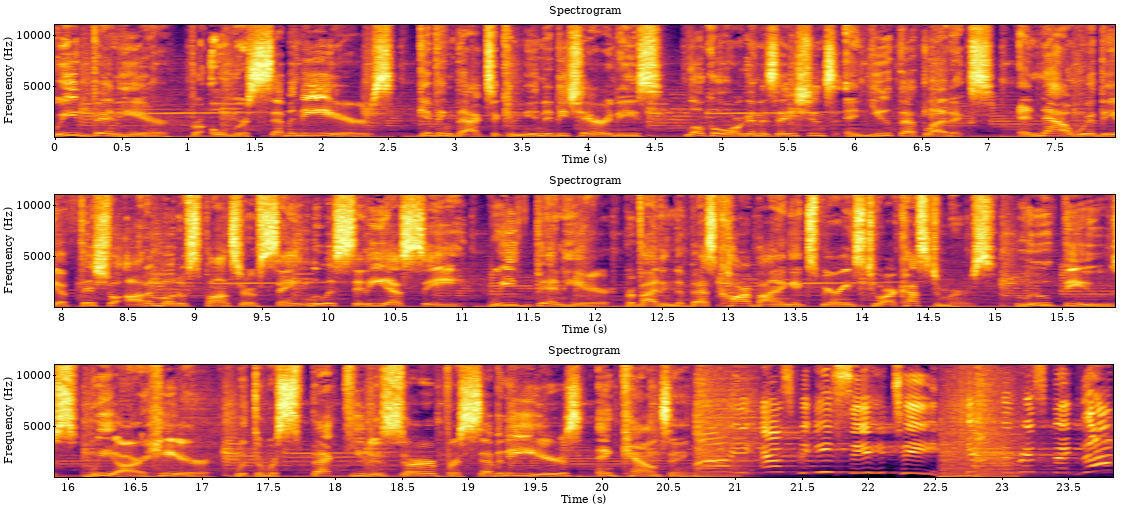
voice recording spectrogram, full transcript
We've been here for over 70 years, giving back to community charities, local organizations, and youth athletics. And now we're the official automotive sponsor of St. Louis City SC. We've been here, providing the best car buying experience to our customers. Lou Fusz, we are here with the respect you deserve for 70 years and counting. R-E-S-P-E-C-T. Get the respect that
